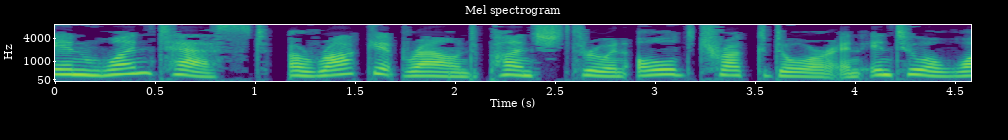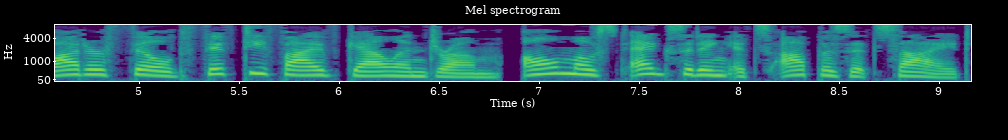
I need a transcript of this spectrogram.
In one test, a rocket round punched through an old truck door and into a water-filled 55-gallon drum, almost exiting its opposite side.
